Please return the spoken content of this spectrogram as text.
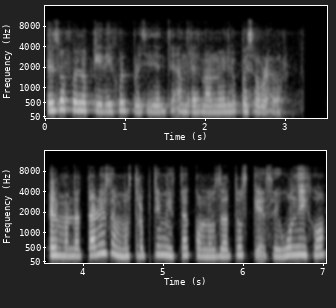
Eso fue lo que dijo el presidente Andrés Manuel López Obrador. El mandatario se mostró optimista con los datos que, según dijo,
